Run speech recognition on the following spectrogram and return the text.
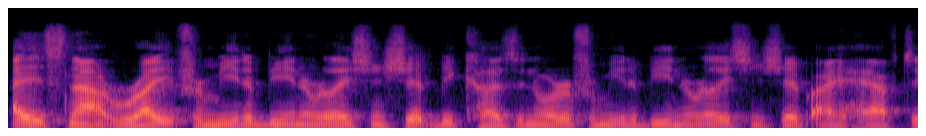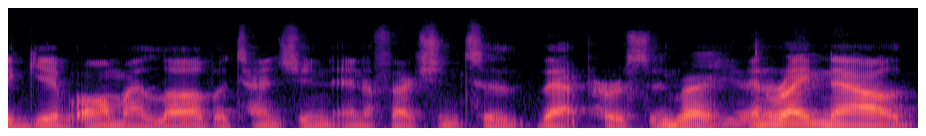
I, it's not right for me to be in a relationship because in order for me to be in a relationship, I have to give all my love, attention, and affection to that person. Right. Yeah. And right now,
